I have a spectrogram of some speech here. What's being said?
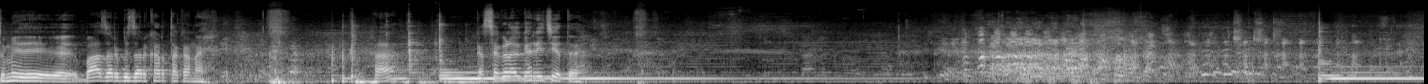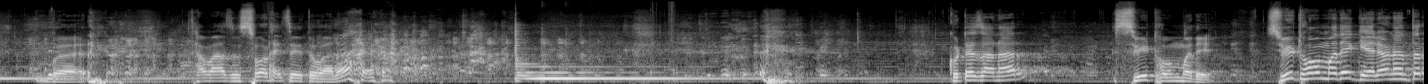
तुम्ही बाजार बिजार करता का नाही? हा? का सगळं घरीच येतं? बर. हवा अजून सोडायचं आहे तुम्हाला. कुठे जाणार? स्वीट होममध्ये स्वीट होममध्ये गेल्यानंतर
